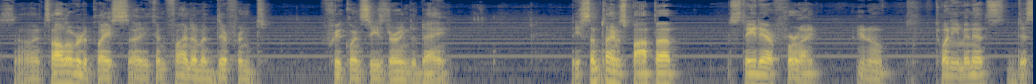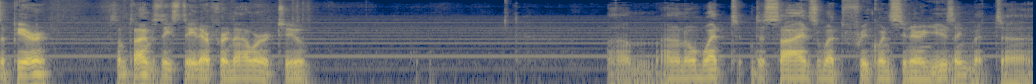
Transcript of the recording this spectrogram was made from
So it's all over the place. So you can find them at different frequencies during the day. They sometimes pop up stay there for like, you know, 20 minutes, disappear. Sometimes they stay there for an hour or two. Um, I don't know what decides what frequency they're using, but uh,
